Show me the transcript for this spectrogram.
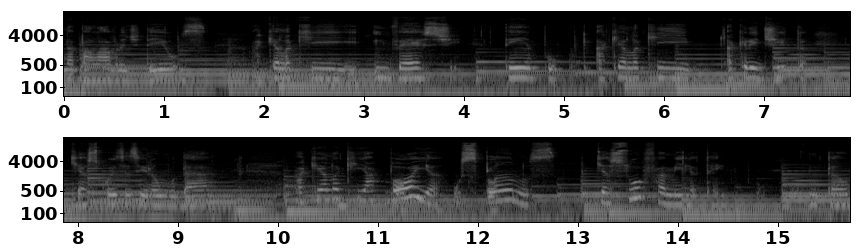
na palavra de Deus, aquela que investe tempo, aquela que acredita que as coisas irão mudar, aquela que apoia os planos que a sua família tem. Então,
